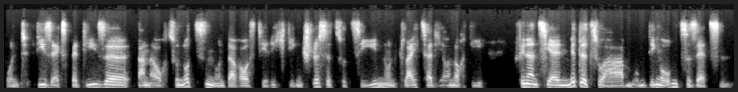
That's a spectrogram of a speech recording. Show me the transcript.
Und diese Expertise dann auch zu nutzen und daraus die richtigen Schlüsse zu ziehen und gleichzeitig auch noch die finanziellen Mittel zu haben, um Dinge umzusetzen.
